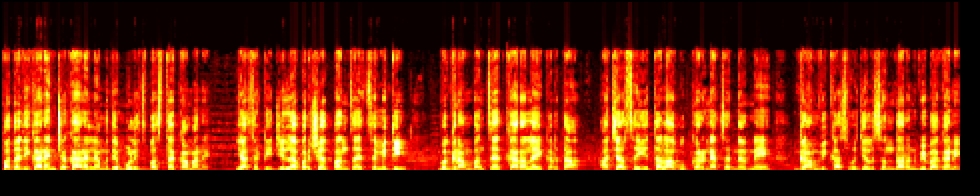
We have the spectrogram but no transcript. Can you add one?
पदाधिकाऱ्यांच्या कार्यालयामध्ये बोळीच बसता कामा नये. यासाठी जिल्हा परिषद पंचायत समिती व ग्रामपंचायत कार्यालयाकरता आचारसंहिता लागू करण्याचा निर्णय ग्रामविकास व जलसंधारण विभागाने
